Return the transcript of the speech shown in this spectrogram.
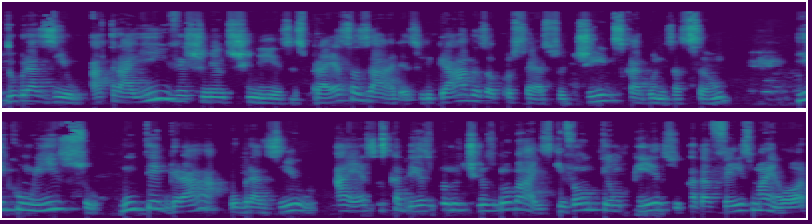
do Brasil atrair investimentos chineses para essas áreas ligadas ao processo de descarbonização e, com isso, integrar o Brasil a essas cadeias produtivas globais, que vão ter um peso cada vez maior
